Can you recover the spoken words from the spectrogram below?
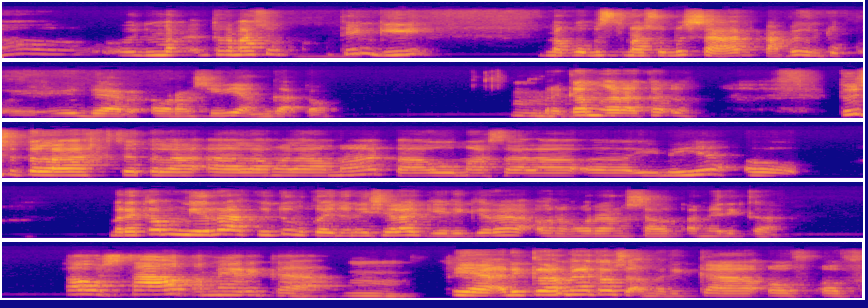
oh termasuk tinggi. Masuk besar tapi untuk eh, dari orang Syria enggak toh. Hmm. mereka mengatakan terus setelah setelah uh, lama-lama tahu masalah uh, ininya oh mereka mengira aku itu bukan Indonesia lagi dikira orang-orang South America. Oh South America. Hmm. ya dikira mereka South America of of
